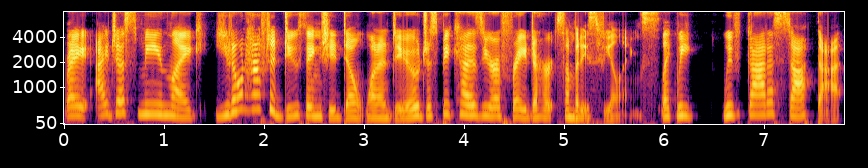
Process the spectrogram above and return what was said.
Right? I just mean like you don't have to do things you don't want to do just because you're afraid to hurt somebody's feelings. Like we we've got to stop that.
